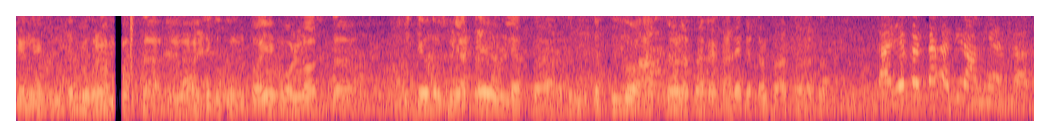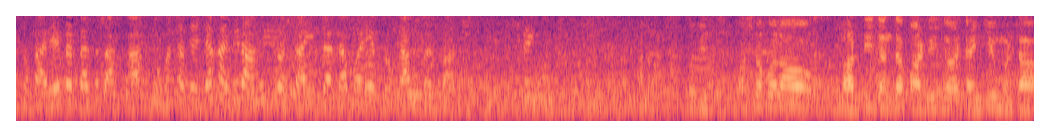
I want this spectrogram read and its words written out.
केन्नाय तुमचे प्रोग्राम आसता तेन्ना हळदी कुकूम तोय व्हडलो आसता तुमची देवदर्शन यात्राय व्हडली आसता हातूंत भितर तुजो हात चड आसा काय कार्यकर्त्यांचो हात चड आसा कार्यकर्ता खातीर आमी आसा सो कार्यकर्त्याचो हात खूब आसा तेज्या खातीर आमी प्रोत्साहीत जाता. बरे प्रोग्राम करपाक फर्स्ट ऑफ ऑल हांव भारतीय जनता पार्टीचो थँक्यू म्हणटा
